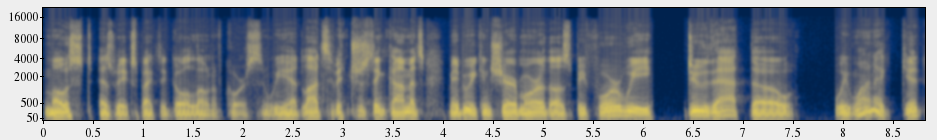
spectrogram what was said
most, as we expected, go alone, of course. And we had lots of interesting comments. Maybe we can share more of those. Before we do that, though, we want to get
